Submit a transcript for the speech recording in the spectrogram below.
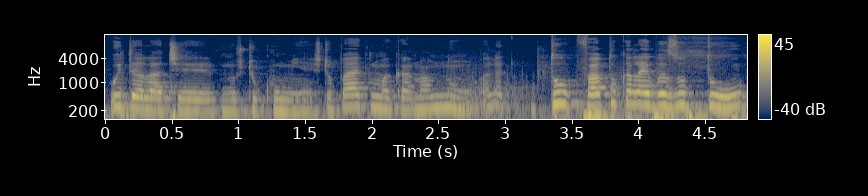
Uite la ce, nu știu cum ești. După aia când mă calmam, nu, alea, tu, faptul că l-ai văzut tu,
